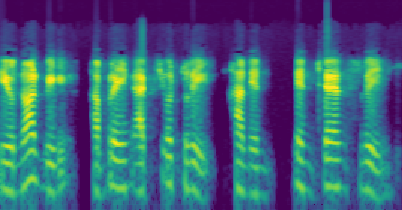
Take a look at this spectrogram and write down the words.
You will not be applying acutely and in, intensely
